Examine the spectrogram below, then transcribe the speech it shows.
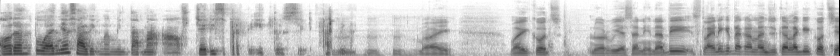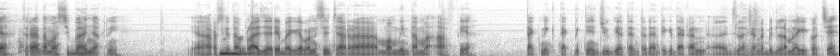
orang tuanya saling meminta maaf. Jadi seperti itu sih. Hmm, hmm, hmm. Baik. Baik coach, luar biasa nih. Nanti setelah ini kita akan lanjutkan lagi coach ya. Ternyata masih banyak nih yang harus kita pelajari bagaimana sih cara meminta maaf ya. Teknik-tekniknya juga tentu nanti kita akan uh, jelaskan lebih dalam lagi coach ya.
